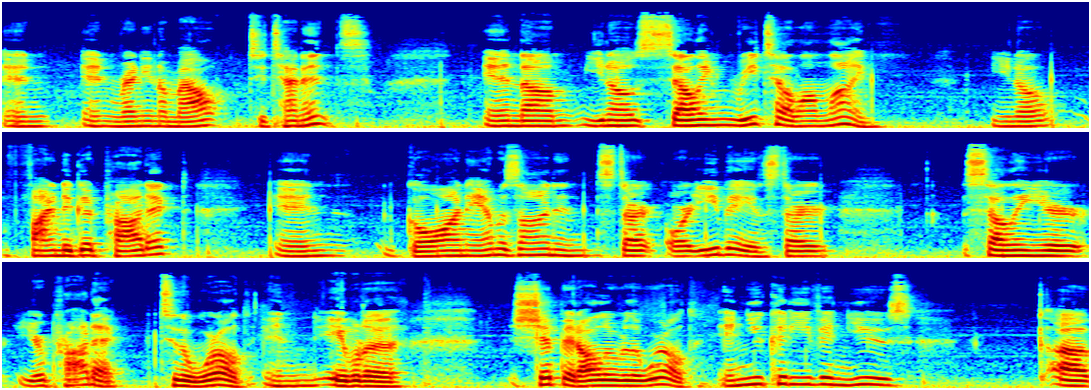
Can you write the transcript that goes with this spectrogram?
and and renting them out to tenants and um, you know, selling retail online. You know, find a good product and go on Amazon and start or eBay and start selling your your product to the world and able to ship it all over the world. And you could even use uh,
